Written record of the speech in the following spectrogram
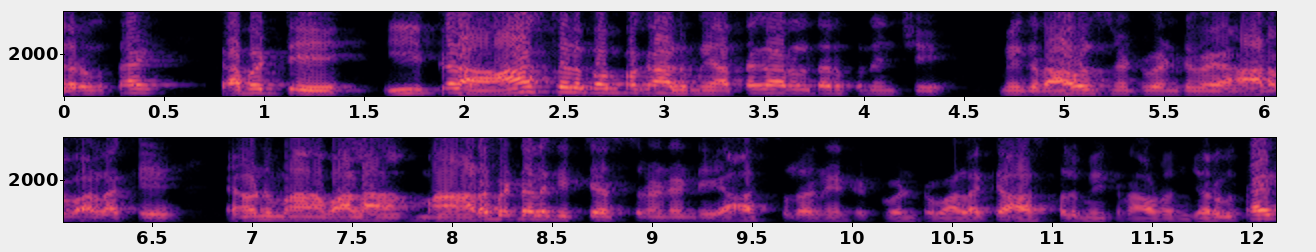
జరుగుతాయి. కాబట్టి ఇక్కడ ఆస్తుల పంపకాలు మీ అత్తగారుల తరపు నుంచి మీకు రావాల్సినటువంటి ఆడవాళ్ళకి ఏమంటే మా వాళ్ళ మా ఆడబిడ్డలకి ఇచ్చేస్తున్నాడండి ఈ ఆస్తులు అనేటటువంటి వాళ్ళకి ఆస్తులు మీకు రావడం జరుగుతాయి.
